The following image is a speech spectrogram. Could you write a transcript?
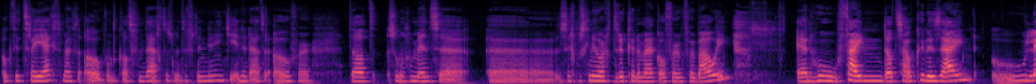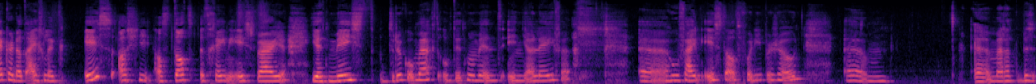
ook dit traject maakt ook. Want ik had vandaag dus met een vriendinnetje inderdaad erover dat sommige mensen eh, zich misschien heel erg druk kunnen maken over een verbouwing. En hoe fijn dat zou kunnen zijn. Hoe lekker dat eigenlijk is. Als, je, als dat hetgene is waar je je het meest druk om maakt op dit moment in jouw leven. Eh, hoe fijn is dat voor die persoon? Ehm, eh, maar dat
